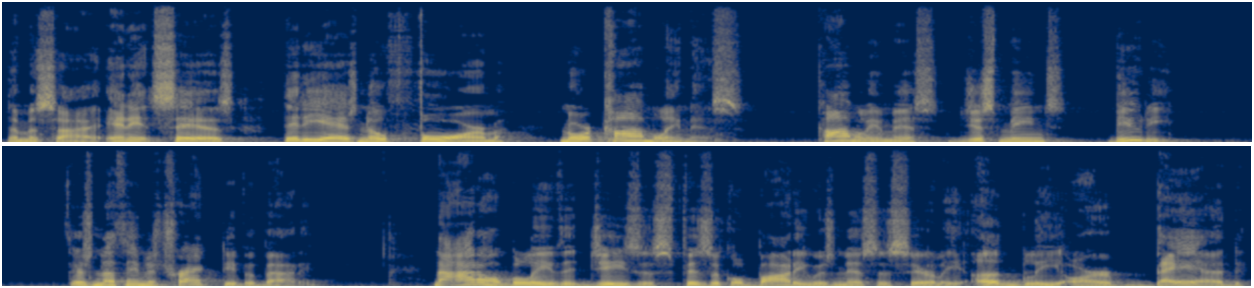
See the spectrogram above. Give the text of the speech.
the Messiah. And it says that he has no form nor comeliness. Comeliness just means beauty. There's nothing attractive about him. Now, I don't believe that Jesus' physical body was necessarily ugly or bad.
